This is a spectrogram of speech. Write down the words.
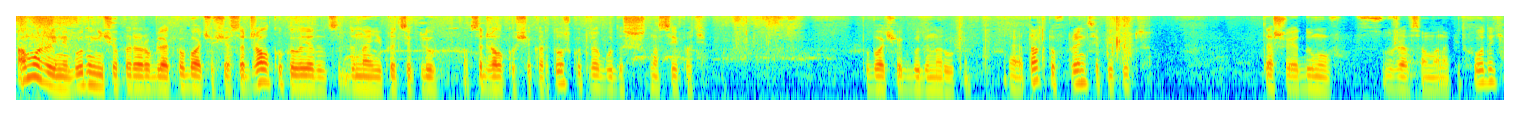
А може і не буду нічого переробляти. Побачу ще саджалку, коли я до, неї прицеплю. А в саджалку ще картошку треба буде насипати. Побачу, як буде на руки. Е, Так то, в принципі, тут Те, що я думав, вже все в мене підходить.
